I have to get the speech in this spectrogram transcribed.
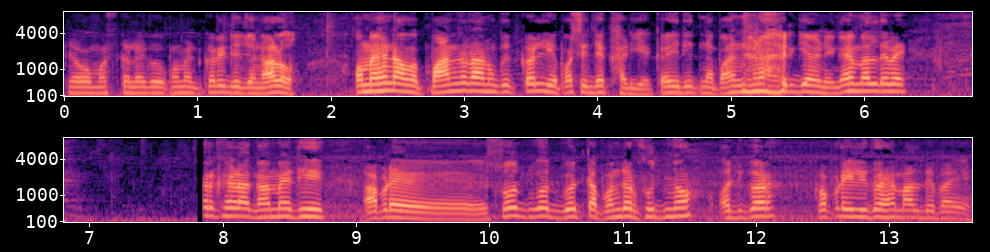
કેવો મસ્ત લાગ્યો કમેન્ટ કરી દેજો. ને હાલો અમે હવે પાંદડાનું કંઈક કરી લઈએ પછી દેખાડીએ. કઈ રીતના પાંદડા હરી ગયા ને કાંઈ માલદેભાઈ ખેડા ગામેથી આપણે શોધ ગોત ગોતતા પંદર ફૂટનો અજગર કપડી લીધો હે માલદેભાઈએ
